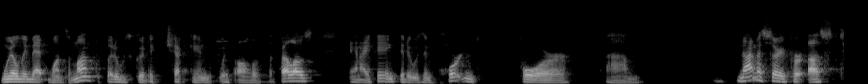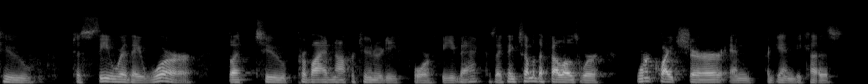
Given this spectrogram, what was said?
We only met once a month, but it was good to check in with all of the fellows. And I think that it was important for um, not necessarily for us to to see where they were, but to provide an opportunity for feedback. Because I think some of the fellows were weren't quite sure, and again because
